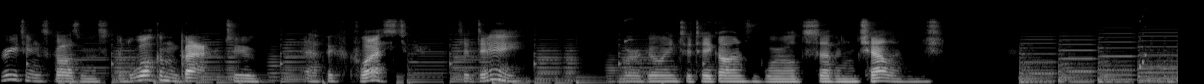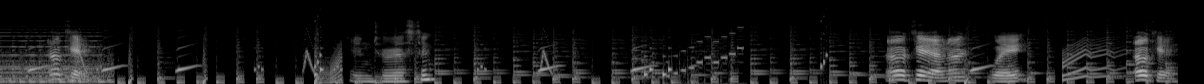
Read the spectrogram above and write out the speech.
Greetings, Cosmos, and welcome back to Epic Quest. Today, we're going to take on World 7 Challenge. Okay. Interesting. Okay, I'm not. Wait. Okay.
